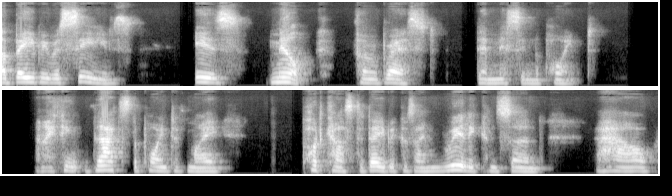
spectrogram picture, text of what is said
a baby receives is milk from a breast, they're missing the point. And I think that's the point of my podcast today because I'm really concerned how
